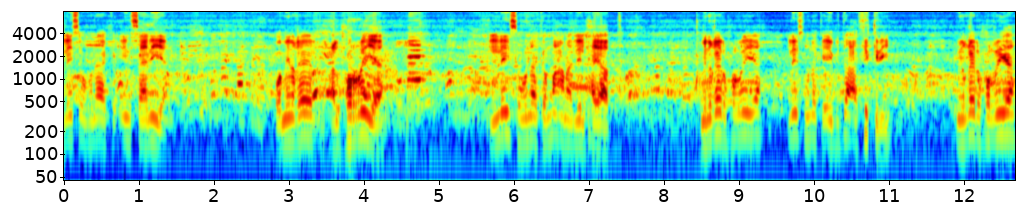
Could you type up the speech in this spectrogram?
ليس هناك إنسانية. ومن غير الحرية ليس هناك معنى للحياة. من غير حرية ليس هناك إبداع فكري. من غير حرية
